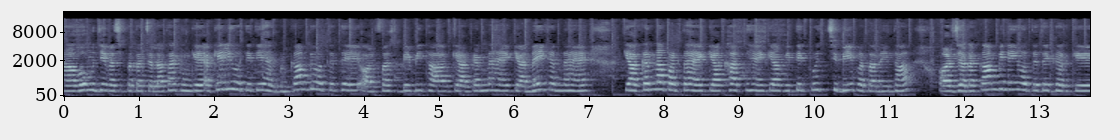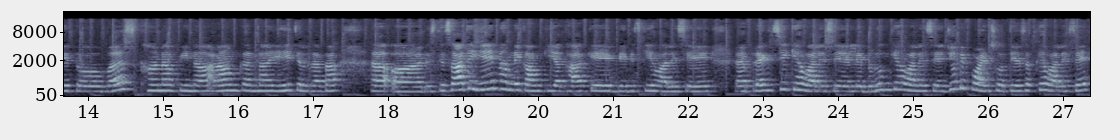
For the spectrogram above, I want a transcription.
वो मुझे वैसे पता चला था क्योंकि अकेली होती थी हस्बैंड काम भी होते थे और फ़र्स्ट बेबी था, क्या करना है, क्या नहीं करना है, क्या करना पड़ता है, क्या खाते हैं, क्या पीते, कुछ भी पता नहीं था और ज़्यादा काम भी नहीं होते थे घर के तो बस खाना पीना, आराम करना, यही चल रहा था। और इसके साथ ही ये हमने काम किया था कि बेबीज़ के हवाले से प्रेगनेंसी के हवाले से लेबर रूम के हवाले से, जो भी पॉइंट्स होते हैं, सबके हवाले से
